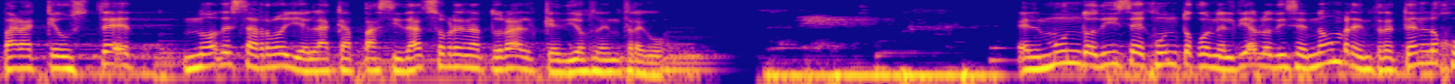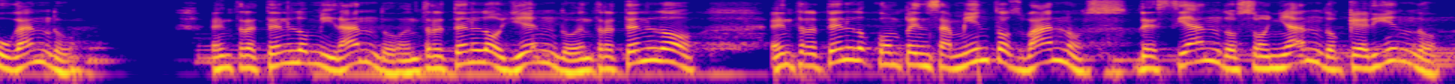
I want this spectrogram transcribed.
Para que usted no desarrolle la capacidad sobrenatural que Dios le entregó. El mundo dice, junto con el diablo, dice, no hombre, entretenlo jugando. Entretenlo mirando, entretenlo oyendo, entretenlo, entretenlo con pensamientos vanos, deseando, soñando, queriendo.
